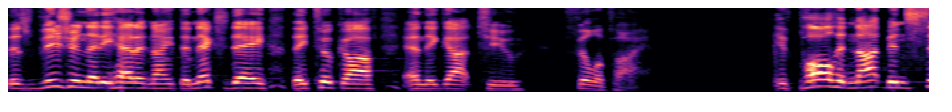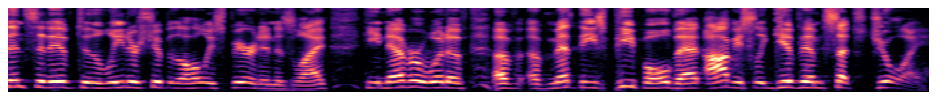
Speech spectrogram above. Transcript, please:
this vision that he had at night. The next day they took off and they got to Philippi. If Paul had not been sensitive to the leadership of the Holy Spirit in his life, he never would have, have, have met these people that obviously give him such joy.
